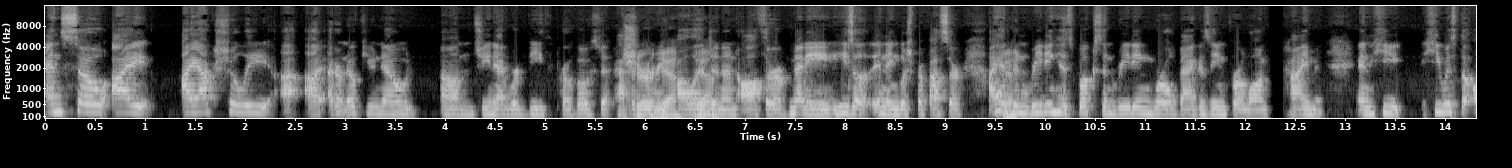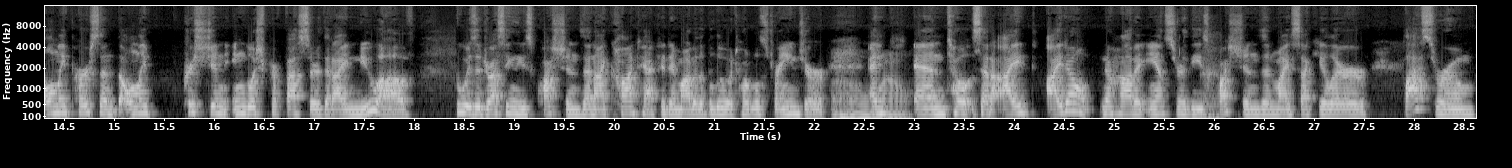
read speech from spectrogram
And so I, I actually, I, I don't know if you know, um, Gene Edward Veith, provost at Patrick Sure, Henry yeah, College yeah. and an author of many, he's a, an English professor. I had Yeah. been reading his books and reading World Magazine for a long time. And, and he, he was the only person, the only Christian English professor that I knew of who was addressing these questions. And I contacted him out of the blue, a total stranger, Oh and wow. and told, said, I I don't know how to answer these questions in my secular classroom.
